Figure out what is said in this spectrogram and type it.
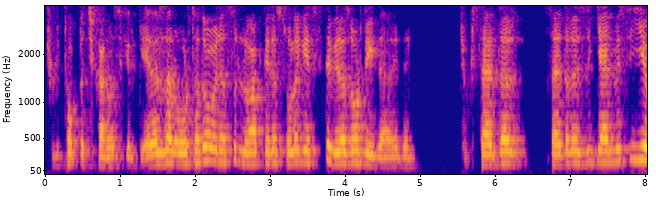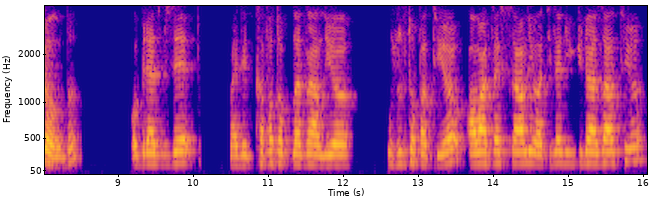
Çünkü topla çıkarması gerekiyor. En azından ortada oynasın. Luan Perez sola geçsin de biraz orada idare edelim. Çünkü Serdar Serdar Aziz'in gelmesi iyi oldu. O biraz bize hani kafa toplarını alıyor, uzun top atıyor, avantaj sağlıyor, Atilla'nın yükünü azaltıyor.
